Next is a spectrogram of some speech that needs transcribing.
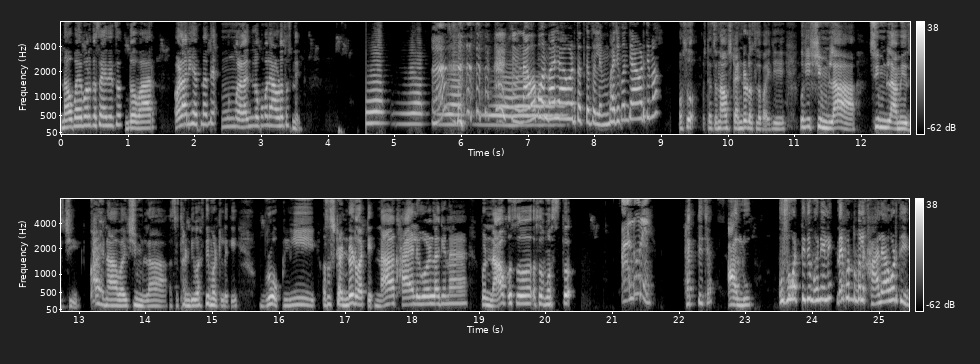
नाव पाय बरं कसं आहे त्याचं? गवार. अळानी आहेत ना ते? मग अळानी लोक मला आवडतच नाही नाव कोण भाजी आवडतात का तुला? भाजी कोणती आवडते मग? असं त्याचं नाव स्टँडर्ड असलं पाहिजे. म्हणजे शिमला शिमला मिरची. काय नाव आहे शिमला? असं थंडी वाजते म्हटलं की ब्रोकली. असं स्टँडर्ड वाटते. ना खायला गोड लागे ना पण नाव कसं? असं मस्त. आलू रे. ह्यात त्याच्या आलू. कसं वाटते ते म्हणेले? नाही पण तुम्हाला खायला आवडते.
